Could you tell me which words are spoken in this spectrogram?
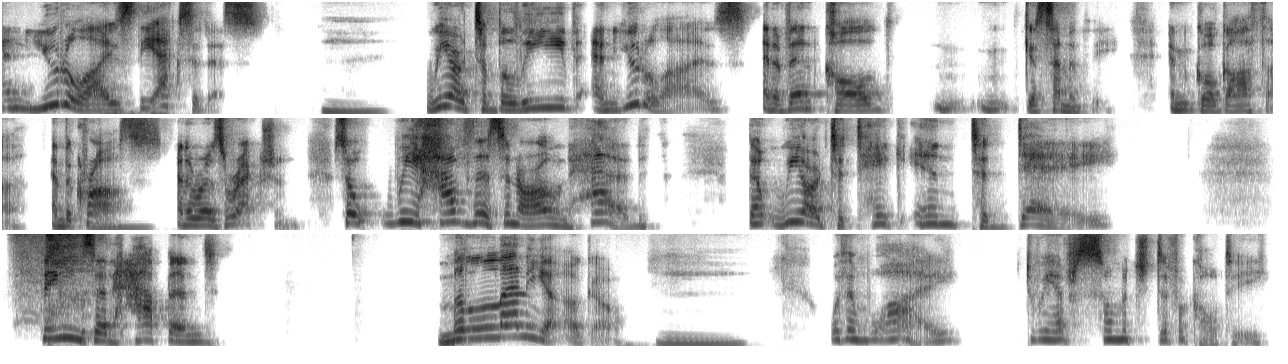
and utilize the Exodus. Mm. We are to believe and utilize an event called Gethsemane and Golgotha and the cross and the resurrection. So we have this in our own head that we are to take in today things that happened millennia ago. Mm. Well, then why do we have so much difficulty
